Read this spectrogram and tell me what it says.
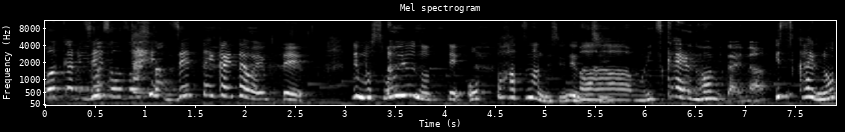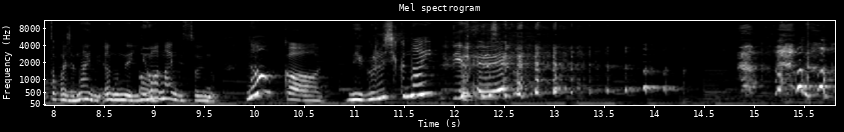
わかる。今絶想像した。対絶対変えた方がよくて。でもそういうのって夫初なんですよねうち。ああもういつ帰るの？みたいな。いつ帰るの？とかじゃないあのね言わないんです、そういうの。なんか寝苦しくない？って言うんですよた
